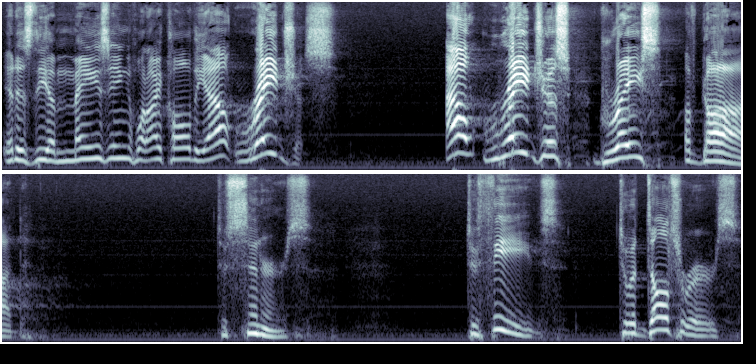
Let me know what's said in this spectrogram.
It is the amazing, what I call the outrageous, outrageous grace of God to sinners, to thieves, to adulterers,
